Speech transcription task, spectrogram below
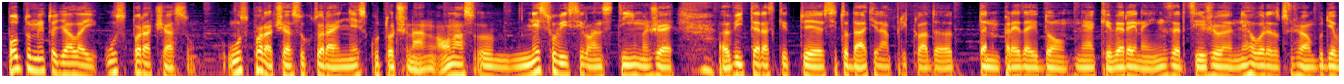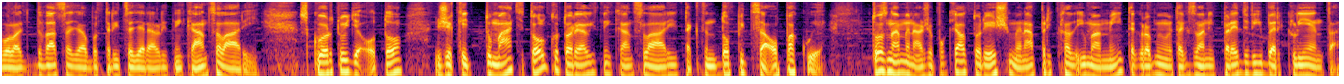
Potom je to ďalej úspora času. Úspora času, ktorá je neskutočná. Ona nesúvisí len s tým, že vy teraz, keď si to dáte napríklad e, ten predaj do nejakej verejnej inzercie, že nehovoria o tom, že vám bude volať 20 alebo 30 realitných kancelárií. Skôr tu ide o to, že keď tu máte toľkoto realitných kancelárií, tak ten dopyt sa opakuje. To znamená, že pokiaľ to riešime napríklad iba my, tak robíme tzv. predvýber klienta.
